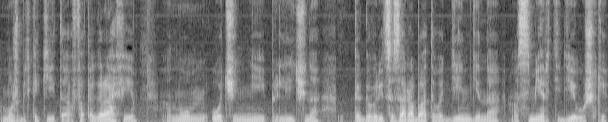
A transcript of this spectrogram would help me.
может быть, какие-то фотографии, но очень неприлично, как говорится, зарабатывать деньги на смерти девушки.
